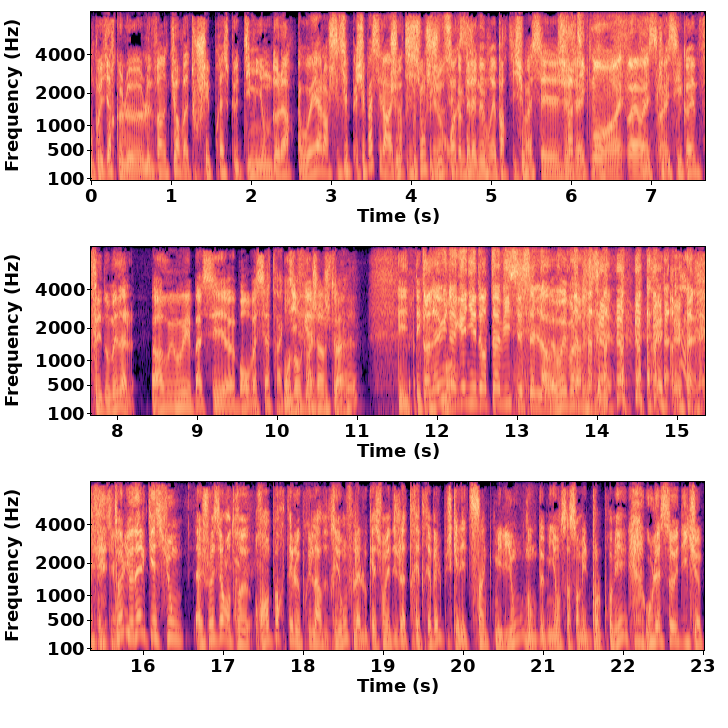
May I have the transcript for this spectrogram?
On peut dire que le, le vainqueur va toucher presque 10 millions de dollars. Oui, alors je sais, je sais pas si la Je, répartition. je crois que c'est la même répartition. Ouais, c'est Pratiquement, ouais, ouais, ouais. ce, qui, ce qui est quand même phénoménal. Ah oui, oui, bah c'est euh, bon, bah c'est attractif. On engage hein, un cheval. Et T'en as une à gagner dans ta vie, c'est celle-là. Euh, ouais, voilà. Toi, Lionel, question. À choisir entre remporter le prix de l'Arc de Triomphe, la location est déjà très très belle puisqu'elle est de 5 millions, donc 2 millions 500 000 pour le premier, ou la Saudi Cup.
